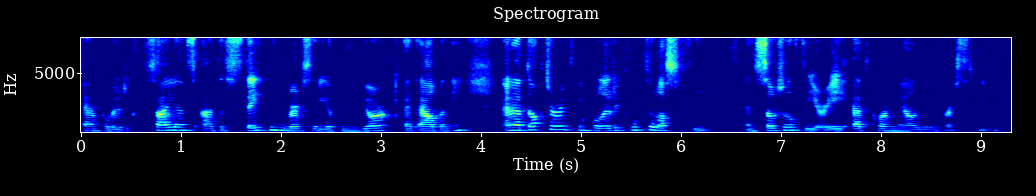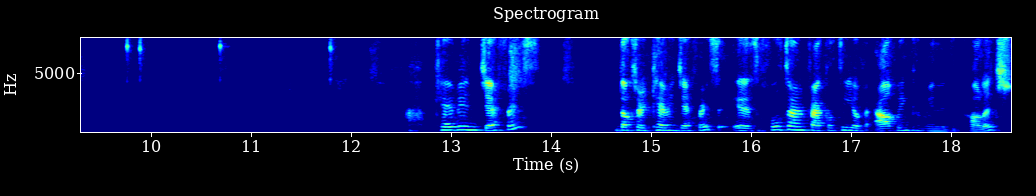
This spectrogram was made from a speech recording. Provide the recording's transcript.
and political science at the State University of New York at Albany and a doctorate in political philosophy and social theory at Cornell University. Kevin Jeffries. Dr. Kevin Jeffries is full-time faculty of Alvin Community College.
